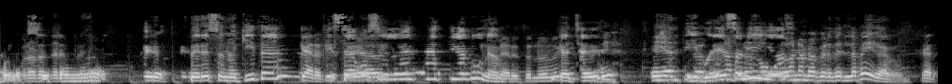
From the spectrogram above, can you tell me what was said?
pues, por. Pero, pero eso no quita Claro, que, que sea sea- posiblemente antivacuna. Claro, eso no lo ¿Cachai? Es Y, y por eso, no niños, para perder la pega. Claro.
